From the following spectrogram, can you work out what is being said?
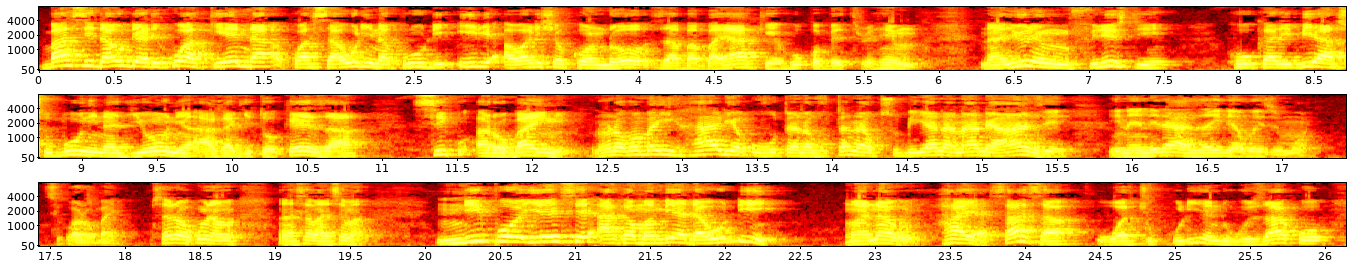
basi Daudi alikuwa akienda kwa Sauli na kurudi ili awalishe kondoo za baba yake huko Bethlehem. Na yule Mfilisti hukaribia asubuhi na jioni akajitokeza siku arobaini Unaona kwamba hii hali ya kuvutana vutana na kusubiriana nane aanze inaendelea zaidi ya mwezi mmoja. Siku 40. Mstari wa 10 anasema anasema ndipo Yese akamwambia Daudi mwanawe, "Haya sasa wachukulie ndugu zako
